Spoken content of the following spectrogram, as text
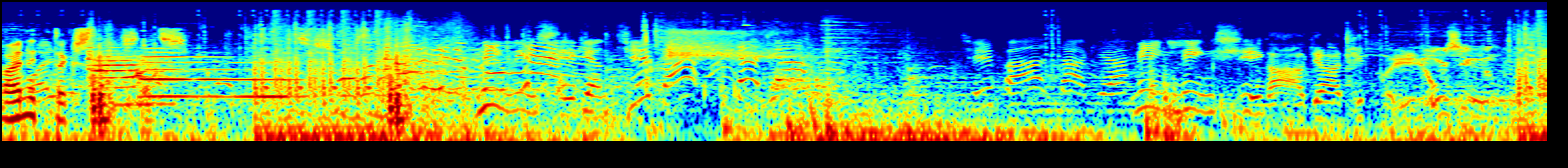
I need text text. That's 命令时间吃饭，大家吃饭，大家命令时大家听，很荣幸能扶穷，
